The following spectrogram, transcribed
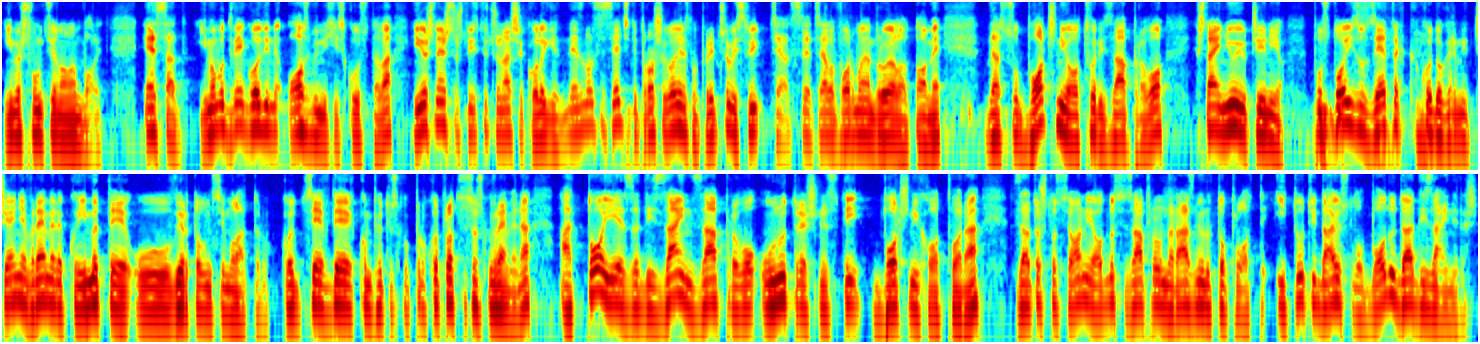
imaš funkcionalan bolid. E sad, imamo dve godine ozbiljnih iskustava i još nešto što ističu naše kolege. Ne znam da se sećate, prošle godine smo pričali svi, cel, sve, cela Formula 1 brujela o tome, da su bočni otvori zapravo, šta je nju učinio? Postoji izuzetak kod ograničenja vremena koje imate u virtualnom simulatoru, kod CFD kompjuterskog, kod procesorskog vremena, a to je za dizajn zapravo unutrašnjosti bočnih otvora, zato što se oni odnose zapravo na razmjenu toplote i tu ti daju slobodu da dizajniraš.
